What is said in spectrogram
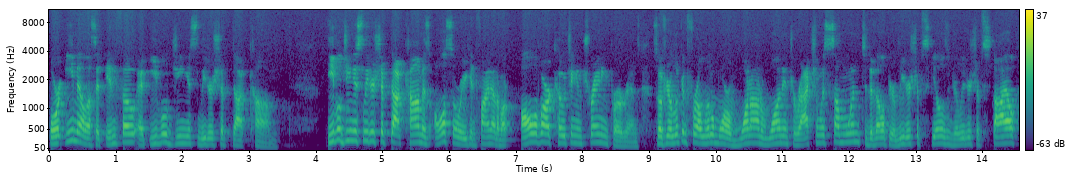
or email us at info at evilgeniusleadership.com. EvilGeniusLeadership.com is also where you can find out about all of our coaching and training programs. So if you're looking for a little more one-on-one -on -one interaction with someone to develop your leadership skills and your leadership style,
